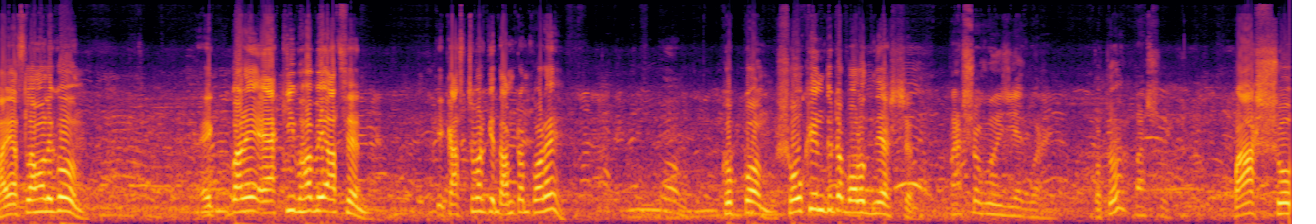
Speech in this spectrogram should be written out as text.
ভাই আসসালামু আলাইকুম। একবারে একইভাবে আছেন। কি কাস্টমার কি দাম টাম করে? খুব কম। শৌখিন দুটো বলদ নিয়ে আসছেন। পাঁচশো করেছি একবারে। কত? পাঁচশো। পাঁচশো।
